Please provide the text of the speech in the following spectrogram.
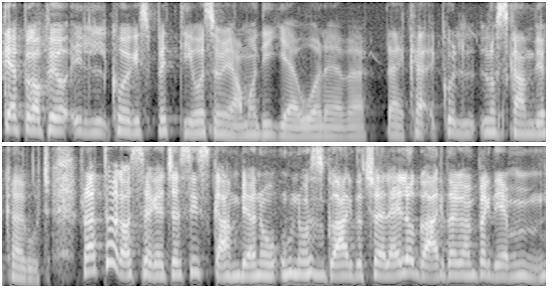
Che è proprio il corrispettivo se vogliamo di yeah whatever Dai, ca- lo scambio caruccio fra l'altro Ross e Rachel si scambiano uno sguardo cioè lei lo guarda come per dire "Mm".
